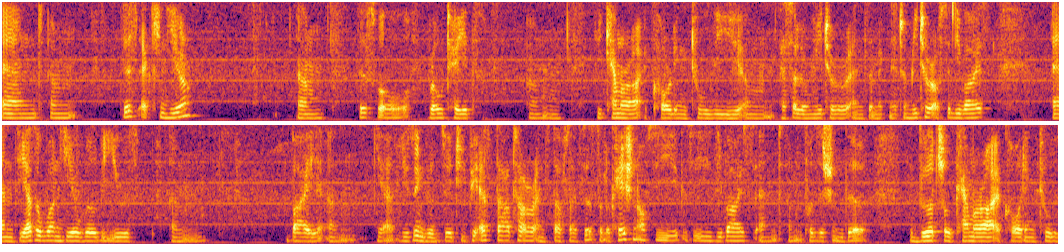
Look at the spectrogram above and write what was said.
and um, this action here um, this will rotate um, the camera according to the um, accelerometer and the magnetometer of the device. And the other one here will be used um, by yeah using the, the GPS data and stuff like this the location of the, the device and um, position the, the virtual camera according to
